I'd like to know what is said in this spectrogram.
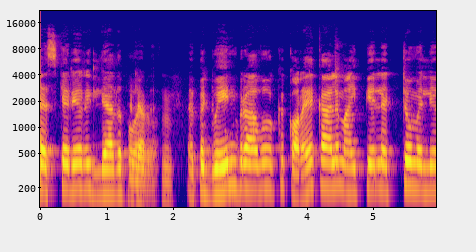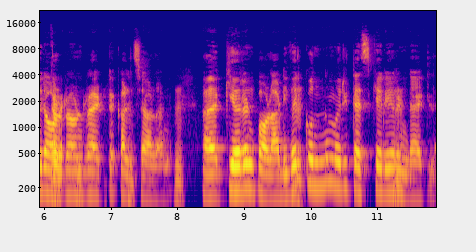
ടെസ്റ്റ് കരിയർ ഇല്ലാതെ പോയത്. ഇപ്പൊ ഡ്വെയിൻ ബ്രാവോ ഒക്കെ കുറെ കാലം ഐ പി എല്ലിൽ ഏറ്റവും വലിയൊരു ഓൾറൗണ്ടർ ആയിട്ട് കളിച്ച ആളാണ്. കിയറൻ പോളാഡ് ഇവർക്കൊന്നും ഒരു ടെസ്റ്റ് കരിയർ ഉണ്ടായിട്ടില്ല.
